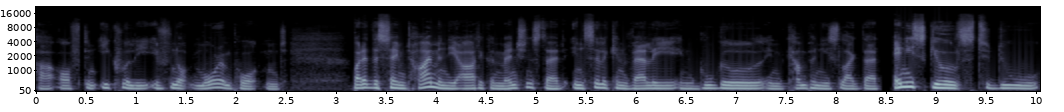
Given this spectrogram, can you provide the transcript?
are often equally, if not more important. But at the same time, in the article mentions that in Silicon Valley, in Google, in companies like that, any skills to do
